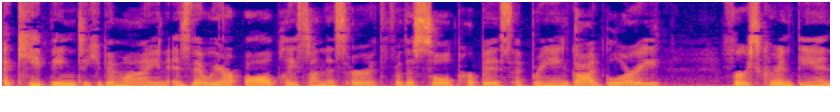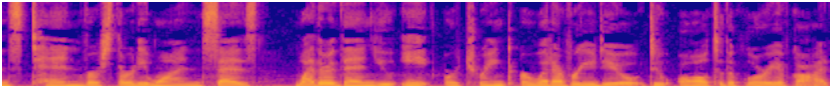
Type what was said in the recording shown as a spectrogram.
A key thing to keep in mind is that we are all placed on this earth for the sole purpose of bringing God glory. 1 Corinthians 10, verse 31 says, whether then you eat or drink or whatever you do, do all to the glory of God.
